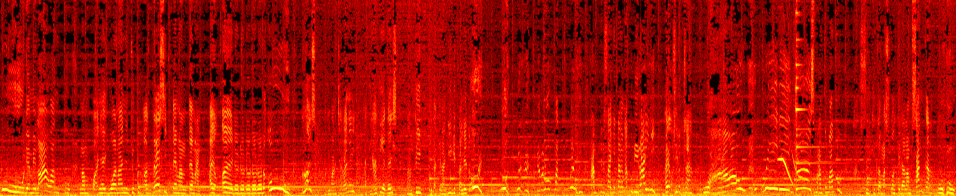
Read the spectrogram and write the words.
Uh, dia melawan tuh. Nampaknya iguananya cukup agresif teman-teman. Ayo, eh, do, do, do, do. Uh, guys, bagaimana caranya nih? Hati-hati ya guys. Nanti kita kena gigit kita lihat. Uh, uh, dia melompat. Hampir saja tangan aku diraih nih. Ayo sini sayang. Wow, widih guys, mantul-mantul langsung kita masukkan ke dalam sangkar tuh.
